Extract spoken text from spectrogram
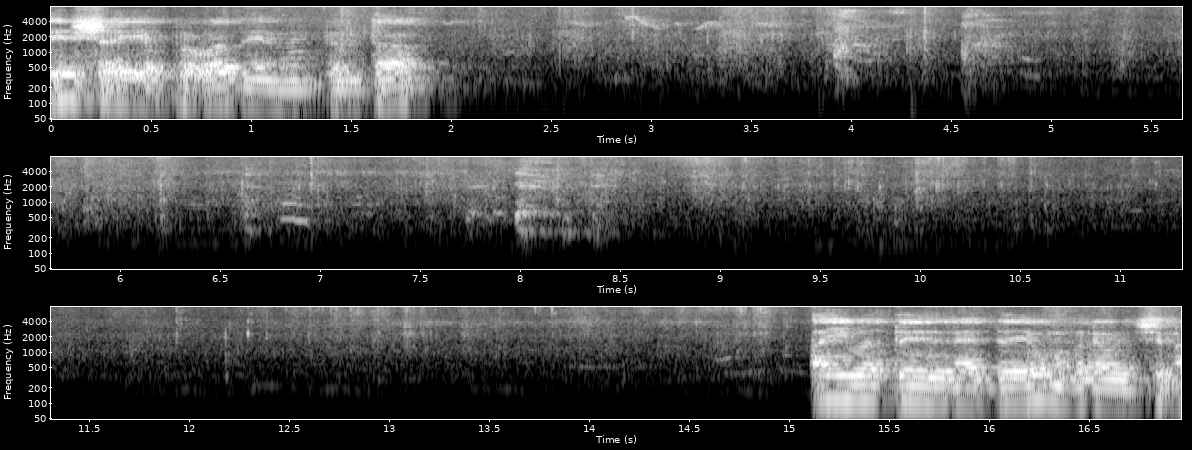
ಯಶಾಯ ಪ್ರವಾದನೆಯ ಗ್ರಂಥ. ಐವತ್ತೈದನೇ ಅಧ್ಯಾಯ ವಚನ.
